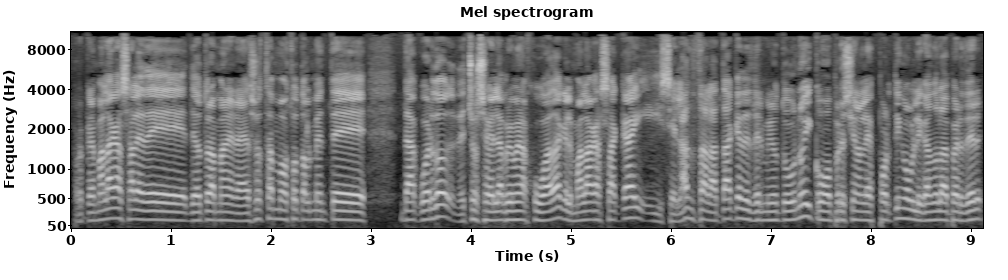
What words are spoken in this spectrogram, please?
porque el Málaga sale de, otra manera. Eso estamos totalmente de acuerdo. De hecho, se ve la primera jugada que el Málaga saca y, se lanza al ataque desde el minuto uno y como presiona el Sporting, obligándole a perder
